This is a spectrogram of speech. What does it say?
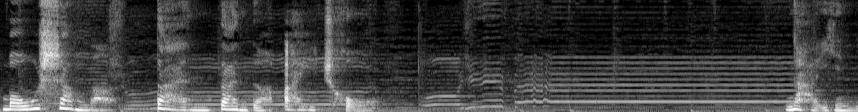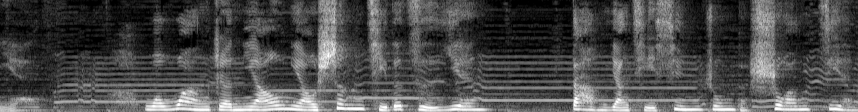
蒙上了淡淡的哀愁。那一年。我望着袅袅升起的紫烟，荡漾起心中的霜剑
